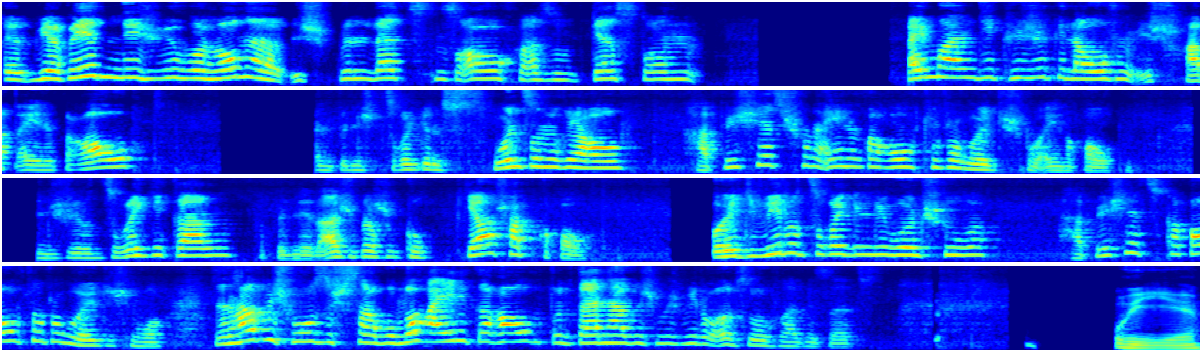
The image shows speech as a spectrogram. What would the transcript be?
Äh, Wir reden nicht über Hirne. Ich bin letztens auch, also gestern, einmal in die Küche gelaufen. Ich habe eine geraucht. Dann bin ich zurück ins Wohnzimmer gelaufen. Habe ich jetzt schon eine geraucht oder wollte ich nur eine rauchen? Bin ich wieder zurückgegangen, habe in den Aschenbecher geguckt. Ja, ich habe geraucht. Wollte wieder zurück in die Wohnstube. Habe ich jetzt geraucht oder wollte ich nur? Dann habe ich vorsichtshalber noch eine geraucht und dann habe ich mich wieder aufs Sofa gesetzt. Oh je.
